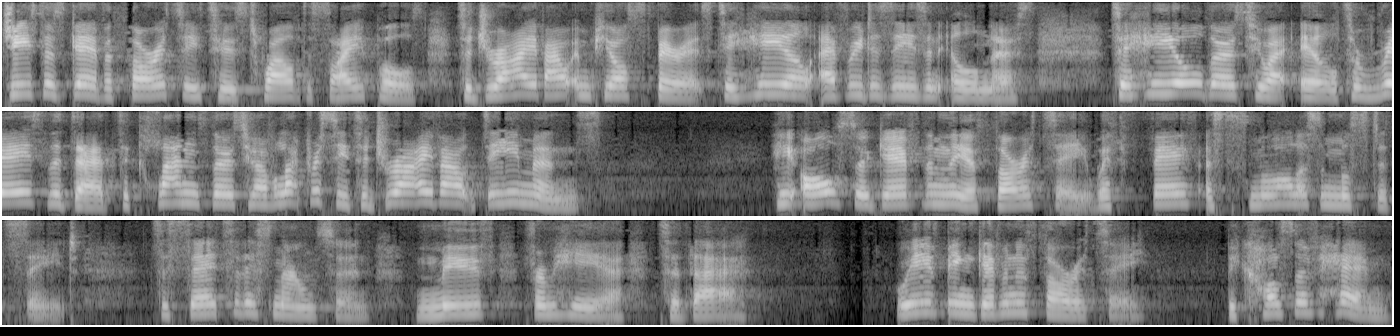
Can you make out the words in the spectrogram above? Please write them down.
Jesus gave authority to his 12 disciples to drive out impure spirits, to heal every disease and illness, to heal those who are ill, to raise the dead, to cleanse those who have leprosy, to drive out demons. He also gave them the authority, with faith as small as a mustard seed, to say to this mountain, Move from here to there. We've been given authority because of Him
